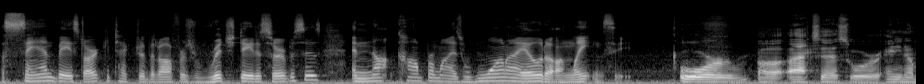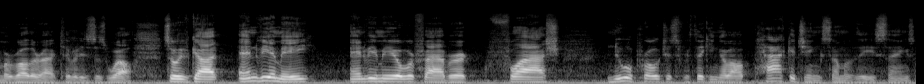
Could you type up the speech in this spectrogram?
a SAN-based architecture that offers rich data services and not compromise one iota on latency or uh, access or any number of other activities as well. So we've got NVMe, NVMe over Fabric, Flash, new approaches for thinking about packaging some of these things.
